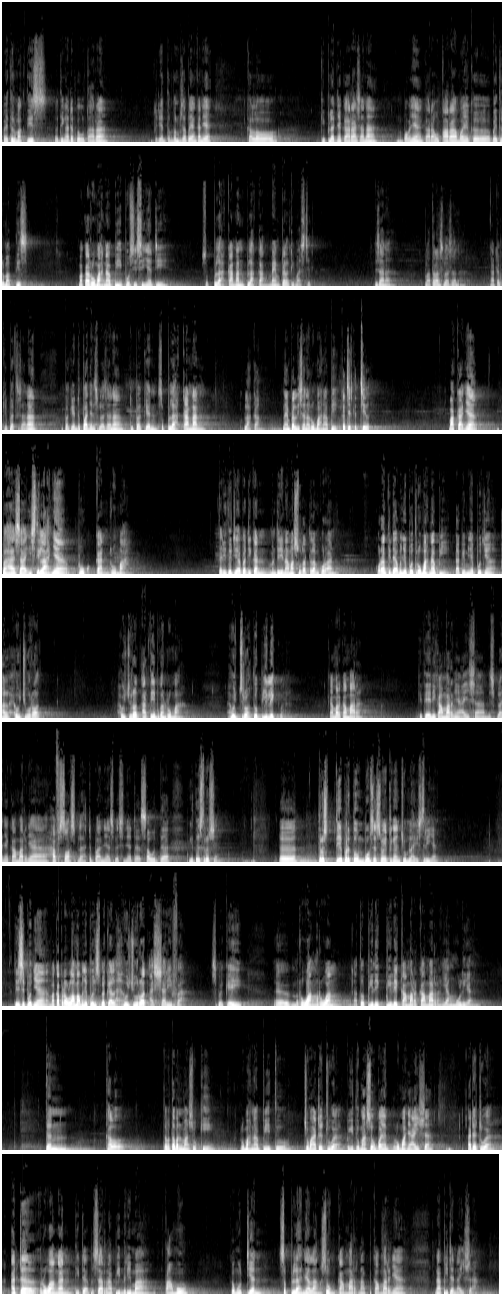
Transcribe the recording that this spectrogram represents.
Baitul Maqdis, berarti menghadap ke utara. Jadi teman-teman bisa bayangkan ya, kalau kiblatnya ke arah sana, umpamanya ke arah utara, umpamanya ke Baitul Maqdis, maka rumah Nabi posisinya di sebelah kanan belakang, nempel di masjid. Di sana, pelataran sebelah sana. Ngadap kiblat ke sana, bagian depannya di sebelah sana, di bagian sebelah kanan belakang. Nempel di sana rumah Nabi, kecil-kecil. Makanya bahasa istilahnya bukan rumah, dan itu diabadikan menjadi nama surat dalam Quran. Quran tidak menyebut rumah Nabi, tapi menyebutnya Al-Hujurat. Hujurat artinya bukan rumah. Hujrah itu bilik, kamar-kamar. Kita ini kamarnya Aisyah, di sebelahnya kamarnya Hafsah, sebelah depannya, sebelah sini ada Sauda, begitu seterusnya. E, terus dia bertumbuh sesuai dengan jumlah istrinya. Jadi sebutnya, maka para ulama menyebutnya sebagai Al-Hujurat Asy-Syarifah sebagai ruang-ruang eh, atau bilik-bilik kamar-kamar yang mulia. Dan kalau teman-teman masuki rumah Nabi itu cuma ada dua. Begitu masuk banyak rumahnya Aisyah ada dua. Ada ruangan tidak besar Nabi nerima tamu, kemudian sebelahnya langsung kamar kamarnya Nabi dan Aisyah.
